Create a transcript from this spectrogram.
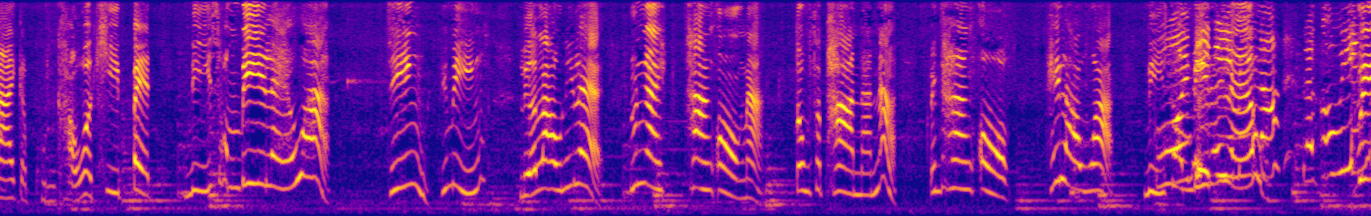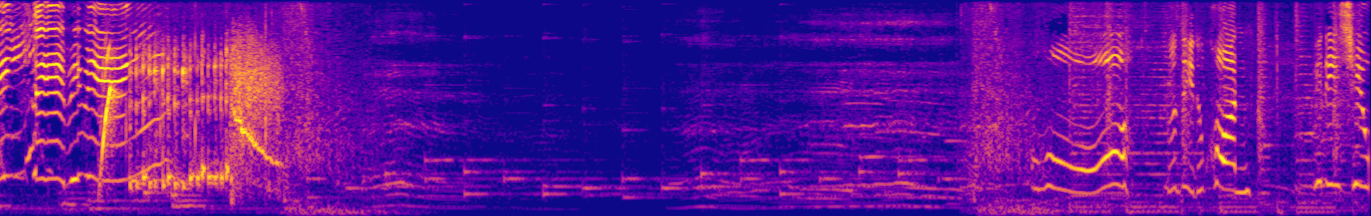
นายกับขุนเขาอะขี่เป็ดหนีซอมบี้แล้วอะจริง พี่หมิง เหลือเรานี่แหละรุ่นไงทางออกน่ะ ตรงสะพานนั้นน่ะ เป็นทางออกให้เราอะ หนีซอมบี้ได้แล้ว แล้วก็วิ่งวิ่งสิพี่หมิงโอ้โห ดูสิทุกคน พี่ดีชิล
